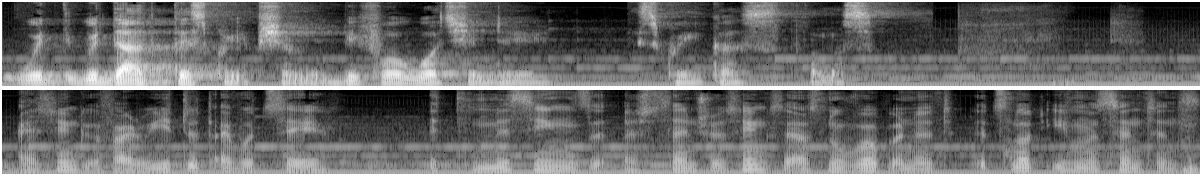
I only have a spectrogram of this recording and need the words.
with with that description before watching the screencast, Thomas? I think if I read it, I would say it's missing the essential things. There's no verb in it. It's not even a sentence.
